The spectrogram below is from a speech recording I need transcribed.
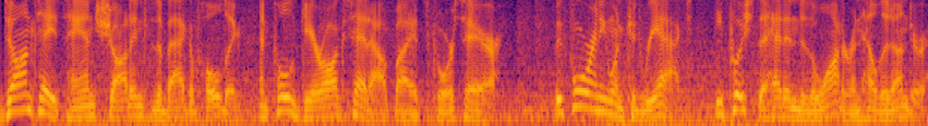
Dante's hand shot into the bag of holding and pulled Garog's head out by its coarse hair. Before anyone could react, he pushed the head into the water and held it under.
